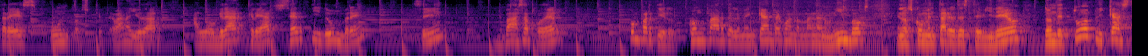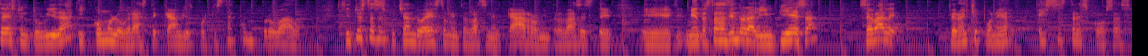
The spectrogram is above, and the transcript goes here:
tres puntos que te van a ayudar a lograr crear certidumbre, ¿sí? Vas a poder compartirlo, compártelo. Me encanta cuando mandan un inbox en los comentarios de este video donde tú aplicaste esto en tu vida y cómo lograste cambios, porque está comprobado. Si tú estás escuchando esto mientras vas en el carro, mientras vas, este, eh, mientras estás haciendo la limpieza, se vale, pero hay que poner esas tres cosas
